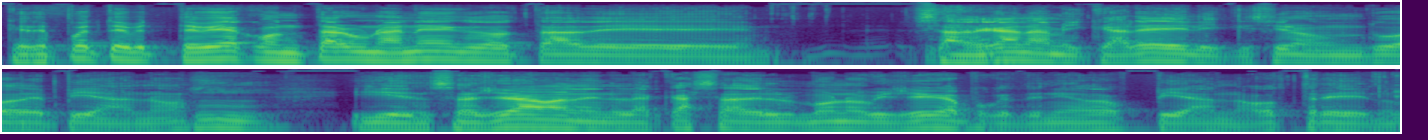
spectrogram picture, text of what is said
Que después te, te voy a contar una anécdota de Salgana Micarelli, que hicieron un dúo de pianos, Mm. y ensayaban en la casa del Mono Villegas porque tenía dos pianos, o tres. no.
